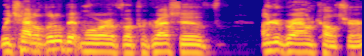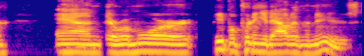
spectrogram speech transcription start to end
which had a little bit more of a progressive underground culture, and there were more people putting it out in the news.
